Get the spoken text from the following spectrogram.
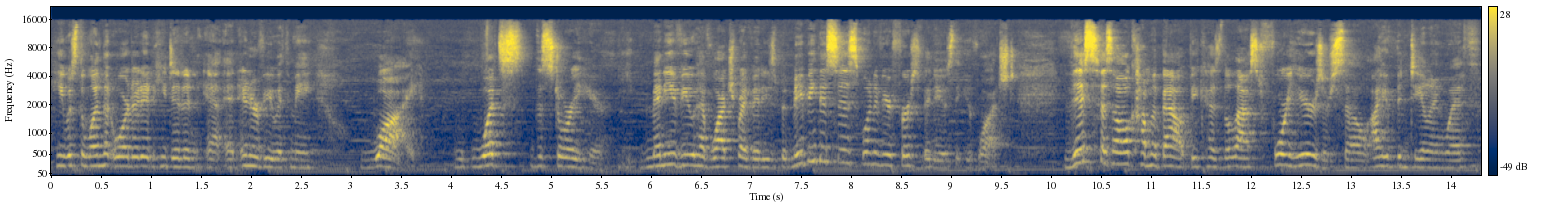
He was the one that ordered it. He did an, an interview with me. Why? What's the story here? Many of you have watched my videos, but maybe this is one of your first videos that you've watched. This has all come about because the last four years or so, I have been dealing with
